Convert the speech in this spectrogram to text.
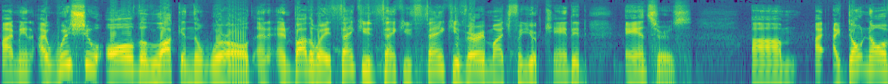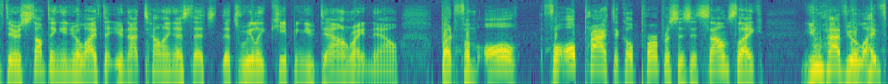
I mean, I wish you all the luck in the world. And, and by the way, thank you, thank you, thank you very much for your candid answers. Um, I, I don't know if there's something in your life that you're not telling us that's that's really keeping you down right now. But from all for all practical purposes, it sounds like you have your life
